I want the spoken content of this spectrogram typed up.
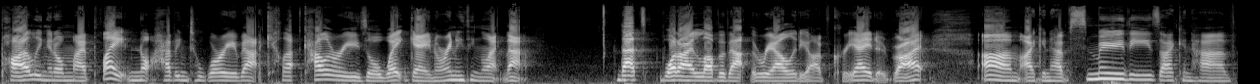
piling it on my plate and not having to worry about cal- calories or weight gain or anything like that. That's what I love about the reality I've created, right? Um, I can have smoothies, I can have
